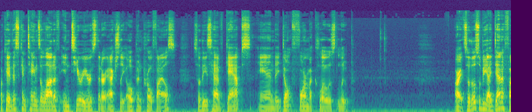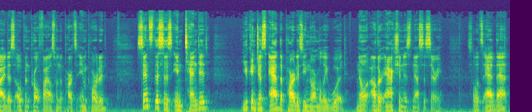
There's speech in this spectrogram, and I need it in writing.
Okay, this contains a lot of interiors that are actually open profiles. So these have gaps and they don't form a closed loop. All right, so those will be identified as open profiles when the part's imported. Since this is intended, you can just add the part as you normally would. No other action is necessary. So let's add that.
